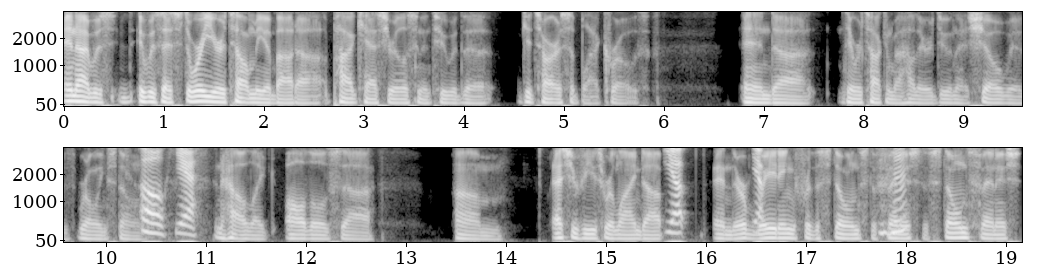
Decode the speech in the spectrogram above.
and I was it was that story you were telling me about uh, a podcast you were listening to with the guitarist of Black Crowes, and uh, they were talking about how they were doing that show with Rolling Stones, Oh, yeah. and how like all those uh, um, SUVs were lined up, Yep. and they're Yep. waiting for the Stones to Mhm. finish. The Stones finish,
